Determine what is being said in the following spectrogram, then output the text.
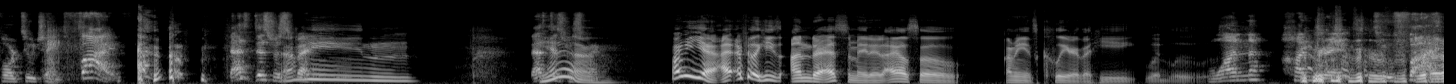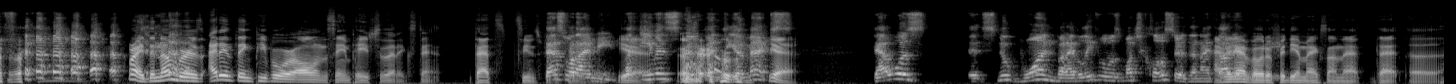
for 2 Chainz. Five. That's disrespect. I mean, That's yeah. disrespect. I mean, yeah. I, I feel like he's underestimated. I also, I mean, it's clear that he would lose. One hundred to five. Right. The numbers. I didn't think people were all on the same page to that extent. That seems. pretty That's what I mean. Yeah. Like, even Snoop and DMX. yeah. that was it, Snoop won, but I believe it was much closer than I thought. I think I voted for DMX on that that uh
